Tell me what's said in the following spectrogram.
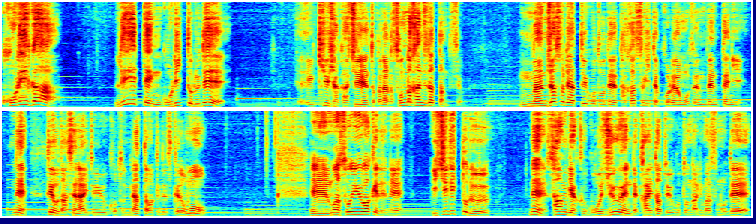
これが0.5リットルで980円とかなんかそんな感じだったんですよ。なんじゃそりゃっていうことで高すぎてこれはもう全然手にね手を出せないということになったわけですけども、えー、まあそういうわけでね1リットルね350円で買えたということになりますので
